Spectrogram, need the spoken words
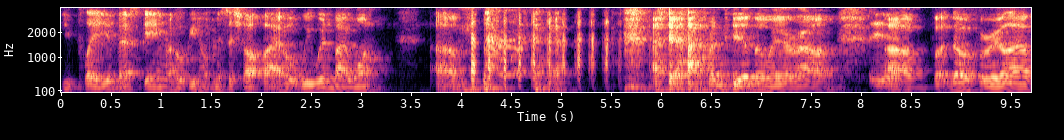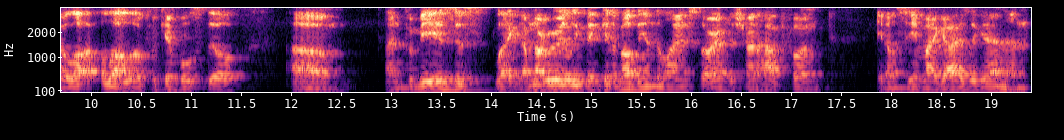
you play your best game. I hope you don't miss a shot, but I hope we win by one. Um, it happened the other way around. Yeah. Um, but no, for real, I have a lot, a lot of love for Kimbal still. Um, and for me, it's just like I'm not really thinking about the underlying story. I'm just trying to have fun, you know, seeing my guys again and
